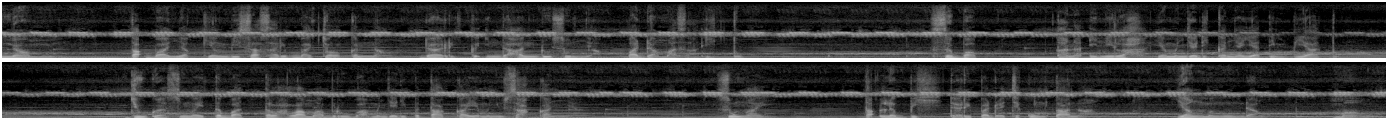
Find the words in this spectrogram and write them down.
Namun, tak banyak yang bisa Sarip Bacol kenang dari keindahan dusunnya pada masa itu. Sebab tanah inilah yang menjadikannya yatim piatu. Juga sungai Tebat telah lama berubah menjadi petaka yang menyusahkannya. Sungai tak lebih daripada cekung tanah yang mengundang maut.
